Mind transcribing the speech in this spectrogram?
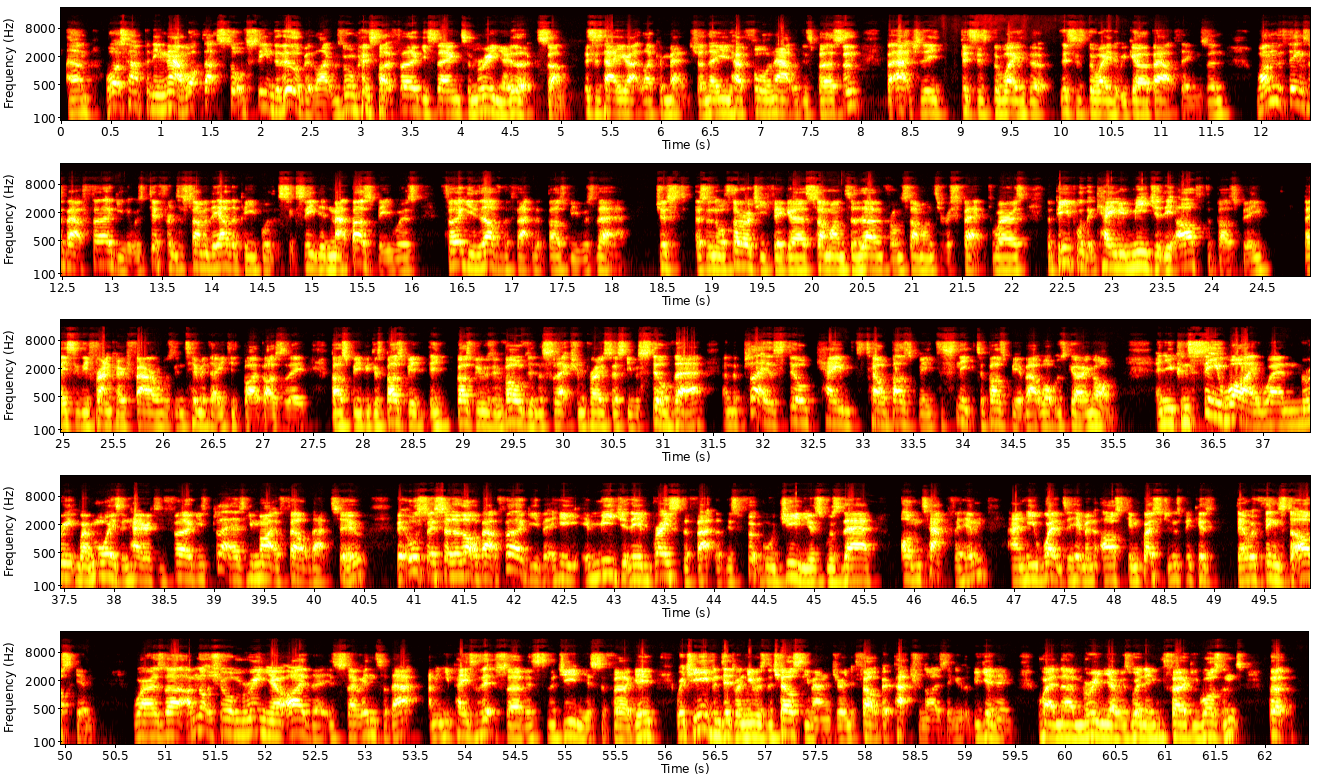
um, what's happening now, what that sort of seemed a little bit like was almost like Fergie saying to Mourinho, look, son, this is how you act like a mensch. I know you have fallen out with this person, but actually this is the way that this is the way that we go about things. And one of the things about Fergie that was different to some of the other people that succeeded Matt Busby was Fergie loved the fact that Busby was there just as an authority figure, someone to learn from, someone to respect. Whereas the people that came immediately after Busby, basically Frank O'Farrell was intimidated by Busby, Busby because Busby, Busby was involved in the selection process. He was still there, and the players still came to tell Busby to sneak to Busby about what was going on. And you can see why when Marie, when Moyes inherited Fergie's players, he might have felt that too. But it also said a lot about Fergie that he immediately embraced the fact that this football genius was there on tap for him, and he went to him and asked him questions because there were things to ask him. Whereas uh, I'm not sure Mourinho either is so into that. I mean, he pays lip service to the genius of Fergie, which he even did when he was the Chelsea manager, and it felt a bit patronising at the beginning when uh, Mourinho was winning, Fergie wasn't. But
